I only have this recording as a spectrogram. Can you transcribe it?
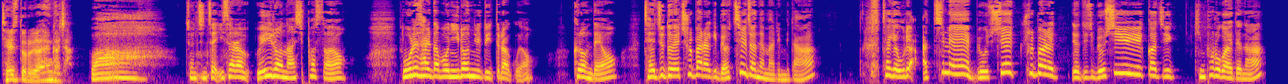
제주도로 여행 가자. 와, 전 진짜 이 사람 왜 이러나 싶었어요. 오래 살다 보니 이런 일도 있더라고요. 그런데요, 제주도에 출발하기 며칠 전에 말입니다. 자기야, 우리 아침에 몇 시에 출발해야 되지? 몇 시까지 김포로 가야 되나?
